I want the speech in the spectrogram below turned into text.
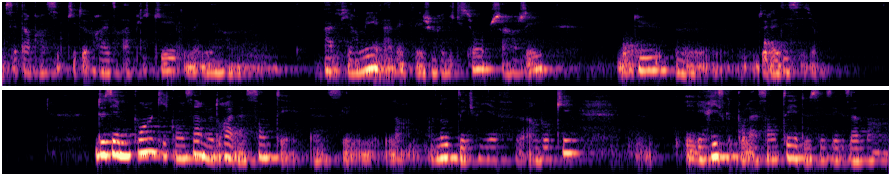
c'est un principe qui devra être appliqué de manière euh, affirmée avec les juridictions chargées euh, de la décision. Deuxième point qui concerne le droit à la santé, c'est un autre des griefs invoqués, et les risques pour la santé de ces examens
